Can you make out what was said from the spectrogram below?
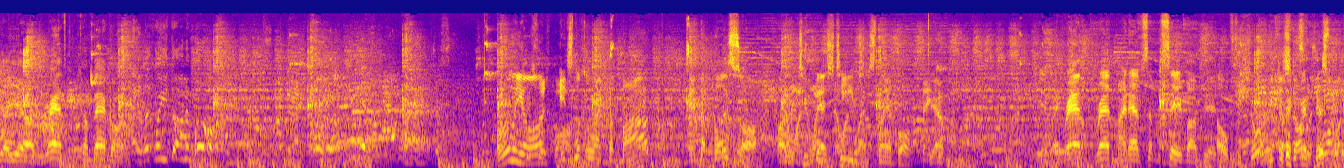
the, uh, the Wrath can come back on them. Look where you're throwing the ball. Early on, it's looking like the Mob and the Buzzsaw are the two best teams in slam ball. Yeah. Yeah, Wrath, Wrath might have something to say about that. Oh, for sure. We just started this one.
